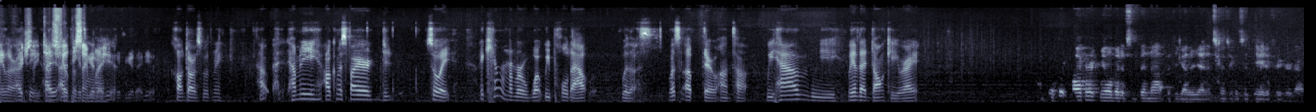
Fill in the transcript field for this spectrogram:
Alar I actually think- does I- I feel think the a same good way. idea. It's a good idea. Kontar's with me. How how many alchemist fire did? So wait, I can't remember what we pulled out with us. What's up there on top? We have the we have that donkey, right? It's a clockwork mule, but it's been not put together yet. It's going to take us a day to figure it out.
